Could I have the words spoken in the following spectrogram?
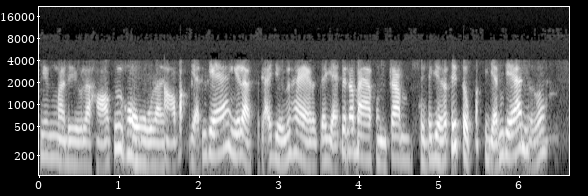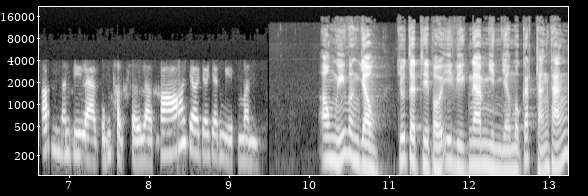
Nhưng mà điều là họ cứ hù là họ bắt giảm giá nghĩa là trả giữ hàng sẽ giảm cho nó ba phần trăm thì bây giờ nó tiếp tục bắt giảm giá nữa nên chỉ là cũng thật sự là khó cho cho doanh nghiệp mình. Ông Nguyễn Văn Dòng, Chủ tịch Hiệp hội In Việt Nam nhìn nhận một cách thẳng thắn,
